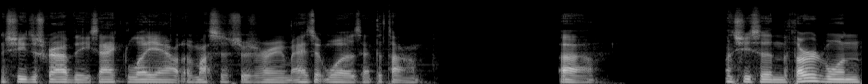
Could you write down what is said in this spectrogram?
and she described the exact layout of my sister's room as it was at the time. Uh, and she said, and the third one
